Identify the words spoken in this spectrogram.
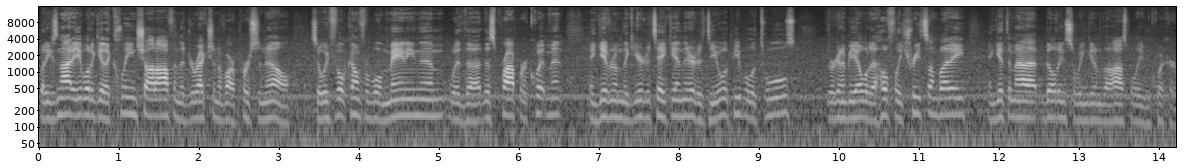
but he's not able to get a clean shot off in the direction of our personnel. So we feel comfortable manning them with uh, this proper equipment and giving them the gear to take in there to deal with people, the tools. They're going to be able to hopefully treat somebody and get them out of that building so we can get them to the hospital even quicker.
